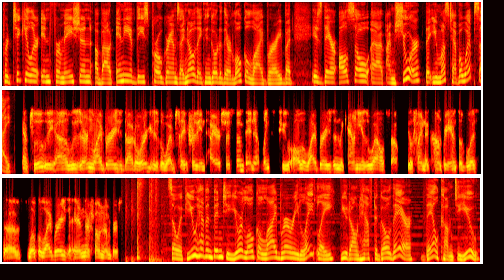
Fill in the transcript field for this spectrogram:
particular information about any of these programs, I know they can go to their local library, but is there also, uh, I'm sure that you must have a website. Absolutely. Uh, LuzerneLibraries.org is the website for the entire system, and it links to all the libraries in the county as well. So you'll find a comprehensive list of local libraries and their phone numbers. So if you haven't been to your local library lately, you don't have to go there. They'll come to you.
